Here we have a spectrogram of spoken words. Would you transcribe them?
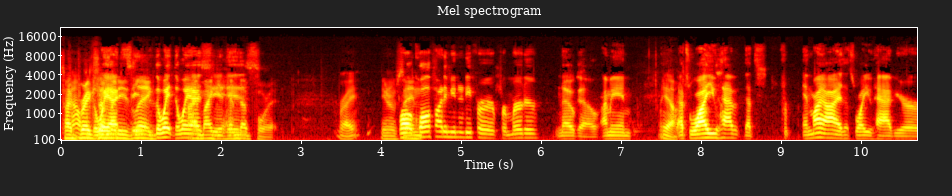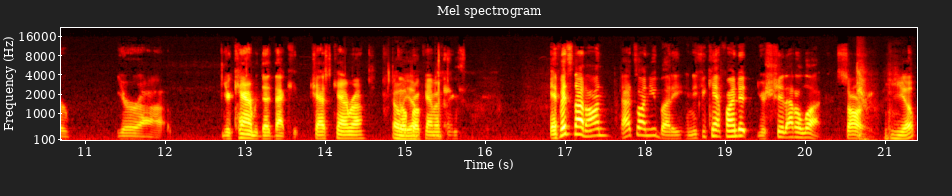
If I break the way I somebody's see leg, the way- the way I might see get it hemmed up for it. Right? You know what I'm well, saying? qualified immunity for for murder, no go. I mean, Yeah. That's why you have that's in my eyes. That's why you have your your uh, your camera that that chest camera, Oh, GoPro yeah. camera things. If it's not on, that's on you, buddy. And if you can't find it, you're shit out of luck. Sorry, Yep.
